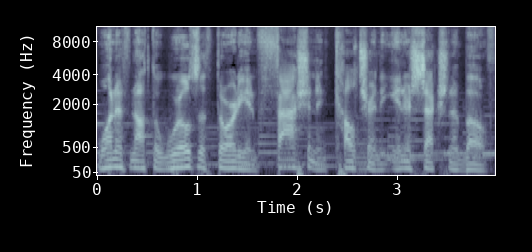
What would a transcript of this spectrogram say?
one if not the world's authority in fashion and culture and the intersection of both,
